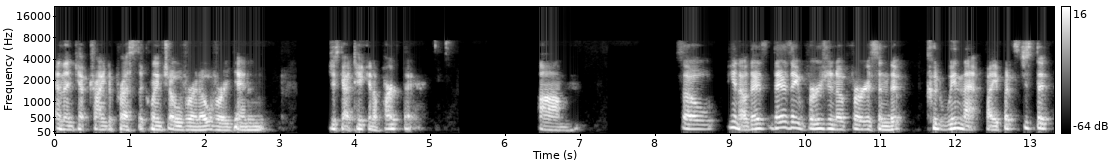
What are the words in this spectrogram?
and then kept trying to press the clinch over and over again and just got taken apart there. Um so, you know, there's there's a version of Ferguson that could win that fight, but it's just that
